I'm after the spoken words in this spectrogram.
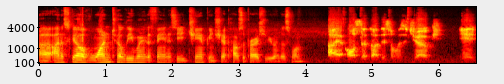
Uh, on a scale of one to Lee winning the fantasy championship, how surprised are you on this one? I also thought this one was a joke. It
